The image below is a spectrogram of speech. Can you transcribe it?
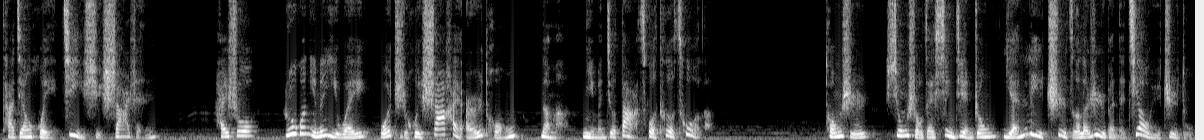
他将会继续杀人。还说，如果你们以为我只会杀害儿童，那么你们就大错特错了。同时，凶手在信件中严厉斥责了日本的教育制度，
